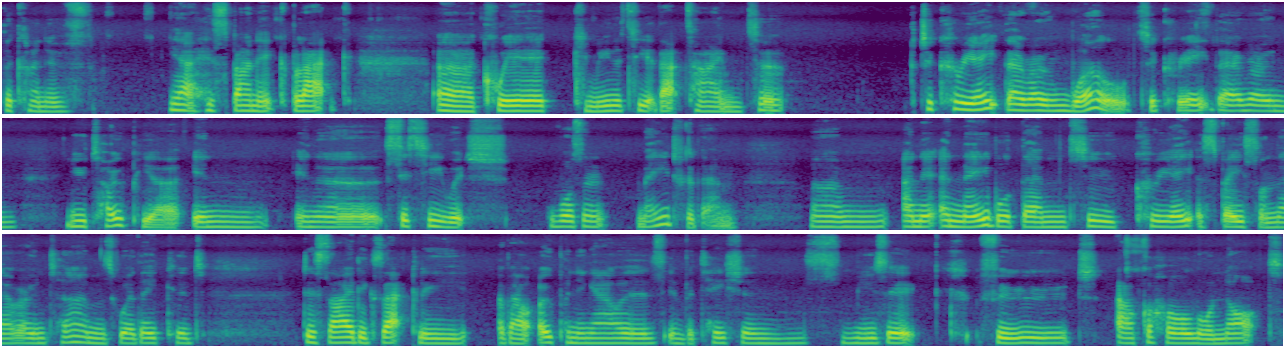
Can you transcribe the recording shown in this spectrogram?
the kind of, yeah, Hispanic, Black, uh, queer community at that time to to create their own world, to create their own utopia in in a city which wasn't made for them. Um, and it enabled them to create a space on their own terms where they could decide exactly about opening hours, invitations, music, food, alcohol or not,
